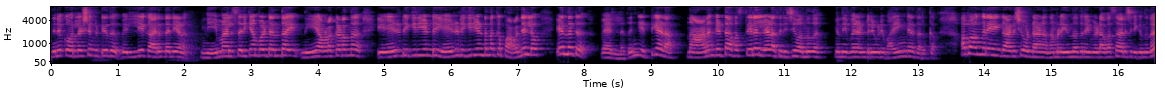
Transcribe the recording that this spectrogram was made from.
നിനക്ക് ഒരു ലക്ഷം കിട്ടിയത് വലിയ കാര്യം തന്നെയാണ്. നീ മത്സരിക്കാൻ പോയിട്ട് എന്തായി? നീ അവിടെ കിടന്ന് ഏഴ് ഡിഗ്രി ഉണ്ട് ഏഴ് ഡിഗ്രി ഉണ്ടെന്നൊക്കെ പറഞ്ഞല്ലോ. എന്നിട്ട് വല്ലതും കിട്ടിയാടാ. നാണം കെട്ട അവസ്ഥയിലല്ലേടാ തിരിച്ചു വന്നത്? എന്ന് ഇവ രണ്ടരും കൂടി ഭയങ്കര തർക്കം. അപ്പോൾ അങ്ങനെയും കാണിച്ചുകൊണ്ടാണ് നമ്മുടെ ഇന്നത്തെ റിവ്യൂടെ അവസാനിച്ചിരിക്കുന്നത്.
